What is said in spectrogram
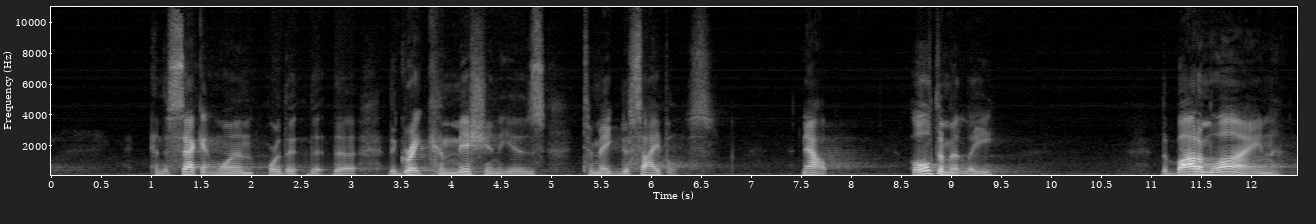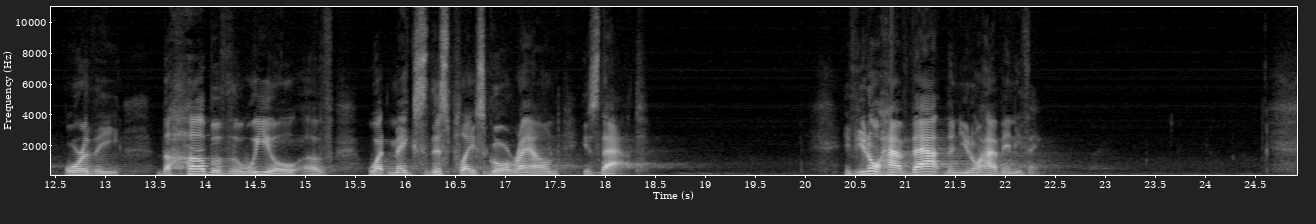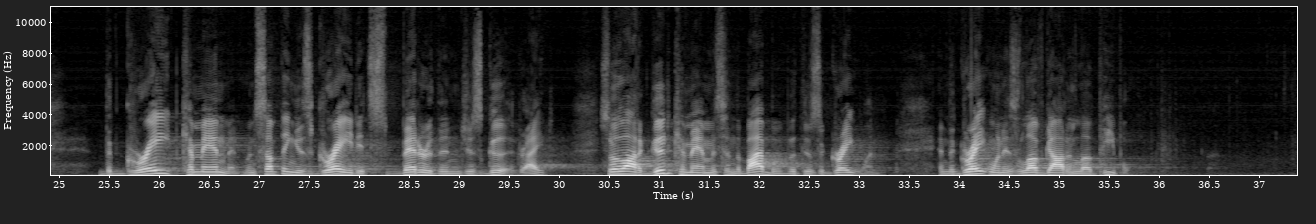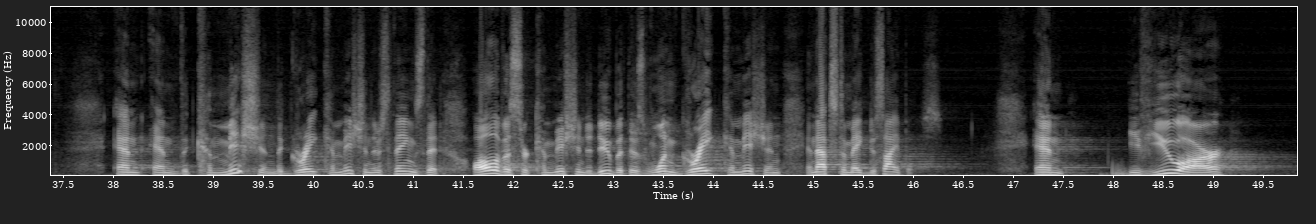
And the second one, or the, the, the, the Great Commission, is to make disciples. Now, ultimately, the bottom line or the, the hub of the wheel of what makes this place go around is that. If you don't have that, then you don't have anything. The great commandment, when something is great, it's better than just good, right? So, a lot of good commandments in the Bible, but there's a great one. And the great one is love God and love people. And, and the commission, the Great Commission, there's things that all of us are commissioned to do, but there's one great commission, and that's to make disciples. And if you are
